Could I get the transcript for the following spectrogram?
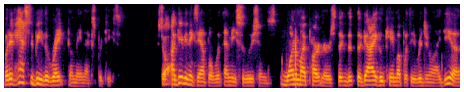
but it has to be the right domain expertise. So I'll give you an example with Emmi Solutions. One of my partners, the, the, the guy who came up with the original idea,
